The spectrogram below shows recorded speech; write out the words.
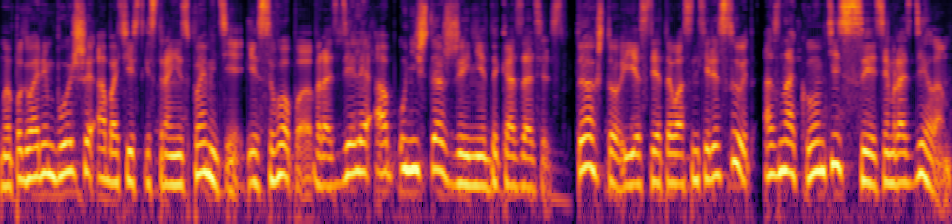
Мы поговорим больше об очистке страниц памяти и свопа в разделе об уничтожении доказательств. Так что, если это вас интересует, ознакомьтесь с этим разделом.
